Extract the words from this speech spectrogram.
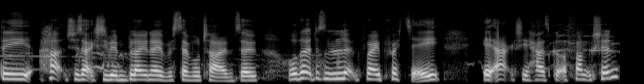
the hutch has actually been blown over several times. So although it doesn't look very pretty, it actually has got a function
